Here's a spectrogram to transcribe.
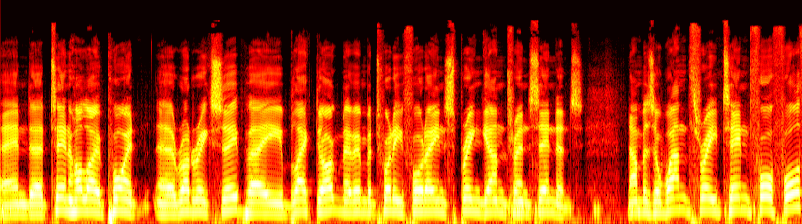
And uh, 10 Hollow Point, uh, Roderick Seep, a Black Dog, November 2014, Spring Gun Transcendence. Numbers are 1, 3, 10, 4, 4.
